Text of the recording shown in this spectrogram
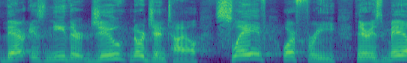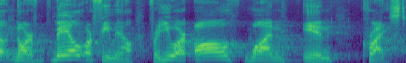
There is neither Jew nor Gentile, slave or free. There is male nor male or female, for you are all one in Christ.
